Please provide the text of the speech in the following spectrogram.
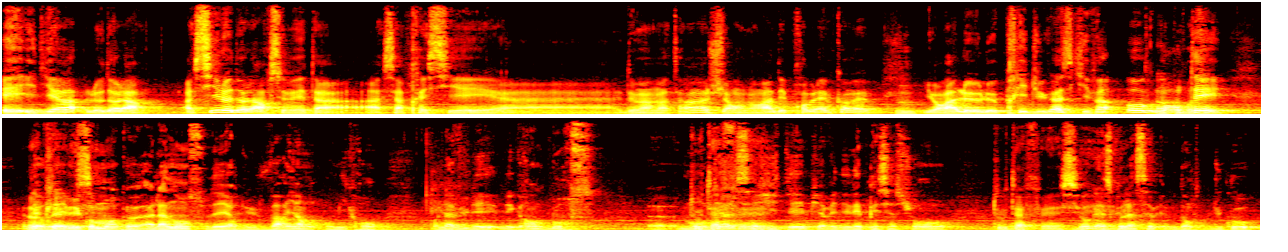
Et il y a le dollar. Ah, si le dollar se met à, s'apprécier euh, demain matin, on aura des problèmes quand même. Hmm. Il y aura le, prix du gaz qui va augmenter. Donc, vous avez vu comme moi qu'à l'annonce d'ailleurs du variant Omicron, on a vu les, grandes bourses euh, mondiales s'agiter et puis il y avait des dépréciations. Tout à fait. Donc est-ce que là, donc du coup,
